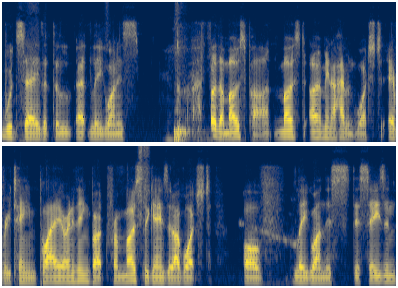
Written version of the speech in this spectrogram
would say that the at League One is, for the most part, most. I mean, I haven't watched every team play or anything, but from most of the games that I've watched of League One this this season,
